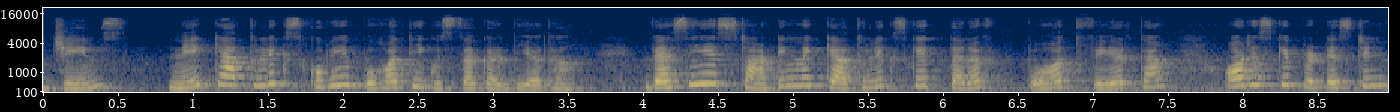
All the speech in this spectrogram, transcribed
James ने कैथोलिक्स को भी बहुत ही गुस्सा कर दिया था वैसे ये स्टार्टिंग में कैथोलिक्स के तरफ बहुत फेयर था और इसके प्रोटेस्टेंट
